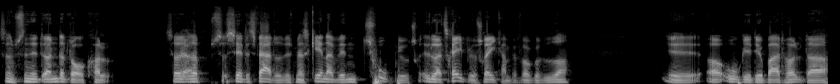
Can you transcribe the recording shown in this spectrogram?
som sådan et underdog-hold. Så, ja. så, så, ser det svært ud, hvis man skal ind og vinde to BO3, eller tre BO3-kampe for at gå videre. Øh, og OG, det er jo bare et hold, der,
